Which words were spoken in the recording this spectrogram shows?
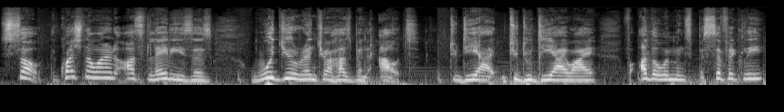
So the question I wanted to ask ladies is: Would you rent your husband out to DI to do DIY for other women specifically,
